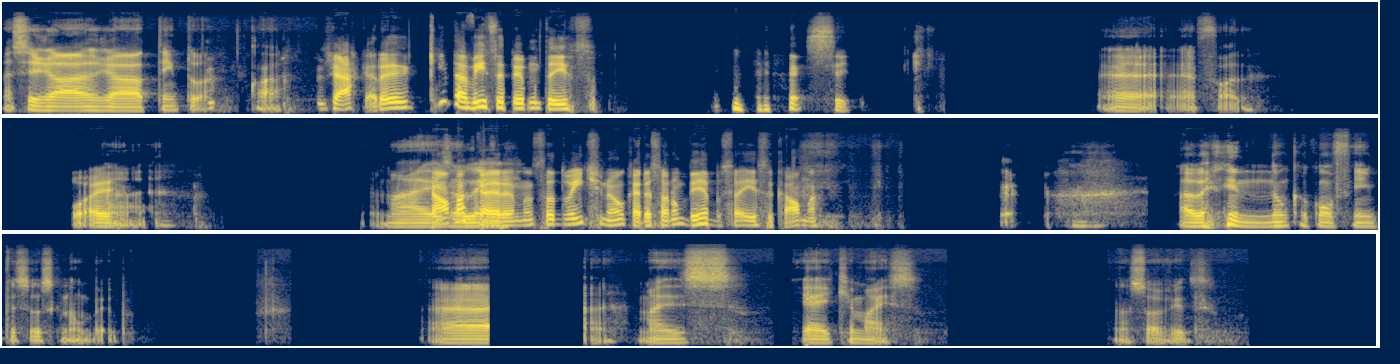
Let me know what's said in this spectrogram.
Mas você já, já tentou, claro. Já, cara. Quinta vez que você pergunta isso. Sim. É, é foda. Pô, é. Ah, Mas Calma, além... cara, eu não sou doente não, cara, eu só não bebo, só isso, calma. além nunca confio em pessoas que não bebam. É, mas e aí, que mais? Na sua vida?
